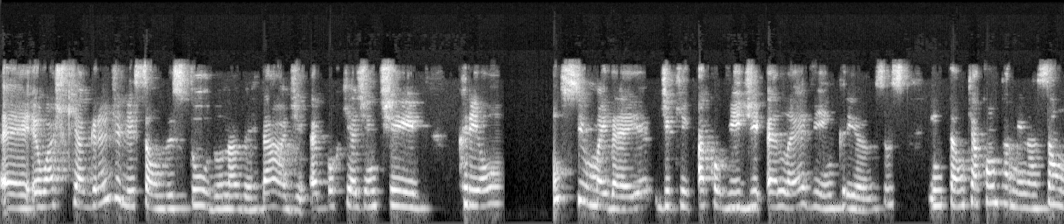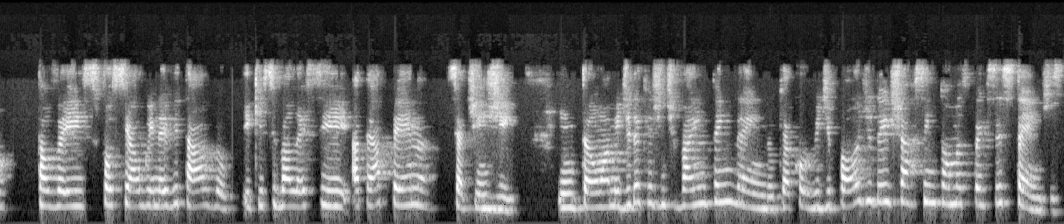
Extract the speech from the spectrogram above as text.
É, eu acho que a grande lição do estudo, na verdade, é porque a gente criou-se uma ideia de que a Covid é leve em crianças, então que a contaminação talvez fosse algo inevitável e que se valesse até a pena se atingir. Então, à medida que a gente vai entendendo que a Covid pode deixar sintomas persistentes,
